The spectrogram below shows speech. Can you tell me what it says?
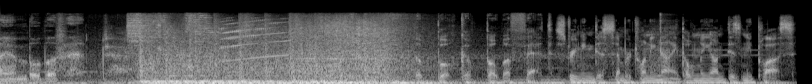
Boba Fett. The Book of Boba Fett, streaming December 29th only on Disney Plus.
